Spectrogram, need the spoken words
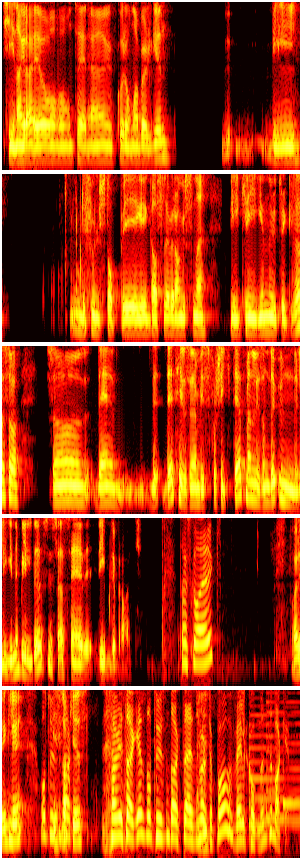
Kina greie å håndtere koronabølgen? Vil det bli full stopp i gassleveransene? Vil krigen utvikle seg. Så, så det, det, det, tilsier en viss forsiktighet, men liksom det underliggende bildet syns jeg ser rimelig bra ut. Takk skal du ha, Erik. Bare hyggelig. Vi snakkes. Ja, vi snakkes, og tusen takk til deg som hørte på. Velkommen tilbake.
